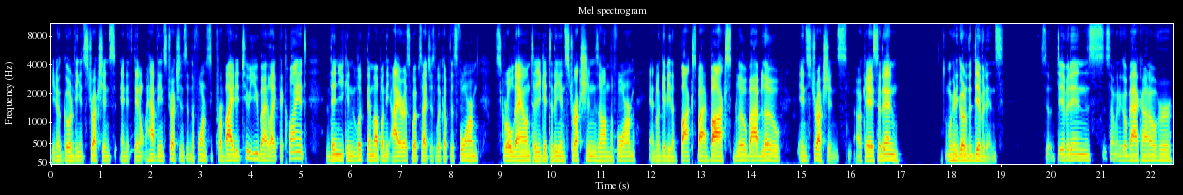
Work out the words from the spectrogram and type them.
you know, go to the instructions. And if they don't have the instructions in the forms provided to you by like the client, then you can look them up on the IRS website. Just look up this form, scroll down till you get to the instructions on the form, and it'll give you the box by box, blow by blow instructions. Okay, so then we're going to go to the dividends. So dividends, so I'm going to go back on over.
